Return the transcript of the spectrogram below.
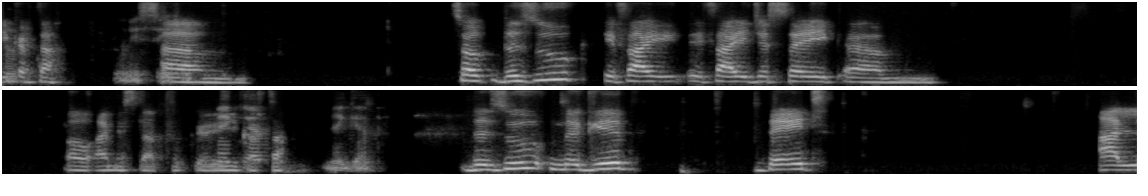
Yukata. Let me see. Um, so Besuch, if I, if I just say, um, oh, I missed that. Okay. it. Yukata. Megan. Megib, ቤት አለ።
